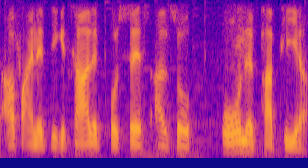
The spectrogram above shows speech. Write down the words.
auf eine digitale Prozess, also ohne Papier.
